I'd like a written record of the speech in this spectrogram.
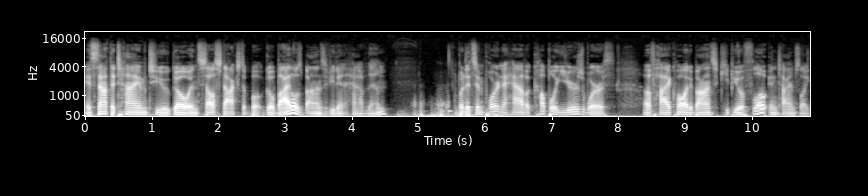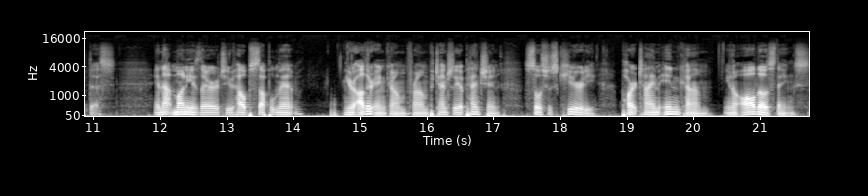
It's not the time to go and sell stocks to bo- go buy those bonds if you didn't have them. But it's important to have a couple years worth of high quality bonds to keep you afloat in times like this. And that money is there to help supplement your other income from potentially a pension, social security, part-time income, you know, all those things.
